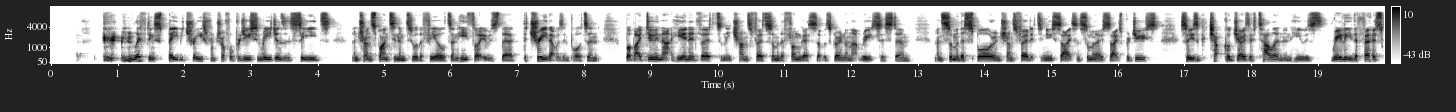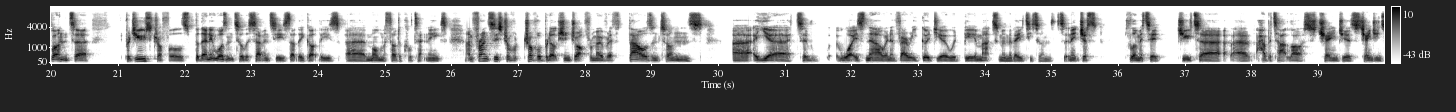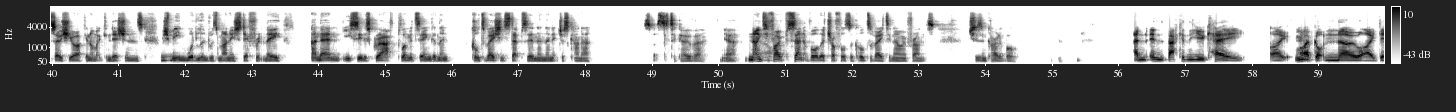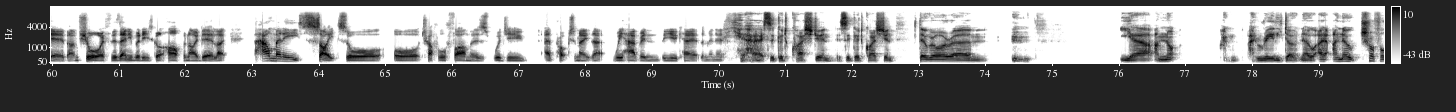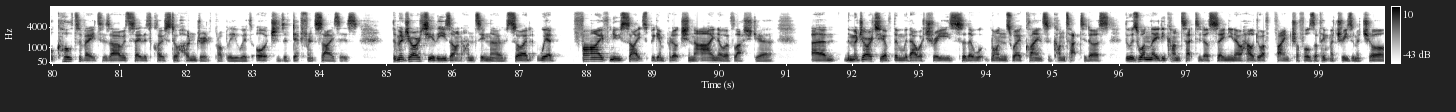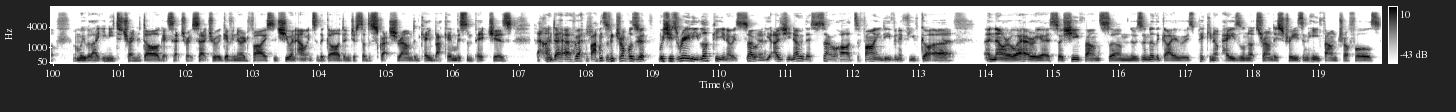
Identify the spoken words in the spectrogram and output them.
lifting baby trees from truffle producing regions and seeds and transplanting them to other fields. And he thought it was the, the tree that was important. But by doing that, he inadvertently transferred some of the fungus that was growing on that root system and some of the spore and transferred it to new sites. And some of those sites produced. So he's a chap called Joseph Talon, and he was really the first one to produce truffles, but then it wasn't until the 70s that they got these uh, more methodical techniques. And France's truffle, production dropped from over a thousand tons uh, a year to what is now in a very good year would be a maximum of 80 tons. And it just plummeted due to uh, habitat loss, changes, changing socioeconomic conditions, which mm-hmm. mean woodland was managed differently. And then you see this graph plummeting, and then cultivation steps in, and then it just kind of starts to take over. Yeah, ninety-five percent of all the truffles are cultivated now in France, which is incredible. And in back in the UK, like mm. I've got no idea, but I'm sure if there's anybody who's got half an idea, like how many sites or or truffle farmers would you approximate that we have in the UK at the minute? Yeah, it's a good question. It's a good question. There are, um, yeah, I'm not. I'm, i really don't know. I, I, know truffle cultivators. I would say there's close to hundred, probably, with orchards of different sizes. The majority of these aren't hunting though. So I'd, we had five new sites begin production that I know of last year. Um, the majority of them with our trees. So there were ones where clients had contacted us. There was one lady contacted us saying, you know, how do I find truffles? I think my trees are mature. And we were like, you need to train a dog, etc., etc. We're giving her advice. And she went out into the garden, just had to scratch around and came back in with some pictures and uh, found some truffles, which is really lucky. You know, it's so, yeah. as you know, they're so hard to find, even if you've got a, yeah a narrow area. So she found some. There was another guy who was picking up hazelnuts around his trees, and he found truffles.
